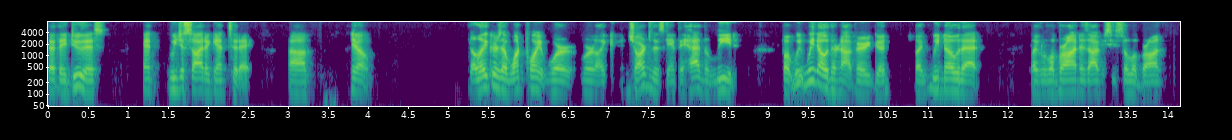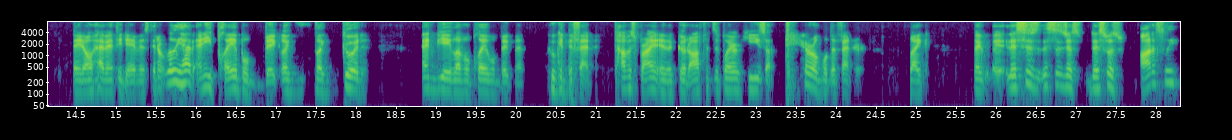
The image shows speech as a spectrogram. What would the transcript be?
that they do this. And we just saw it again today. Um, you know, the Lakers at one point were were like in charge of this game. They had the lead, but we, we know they're not very good. Like we know that like LeBron is obviously still LeBron. They don't have Anthony Davis. They don't really have any playable big like like good NBA level playable big men who can defend. Thomas Bryant is a good offensive player. He's a terrible defender. Like like this is this is just this was honestly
